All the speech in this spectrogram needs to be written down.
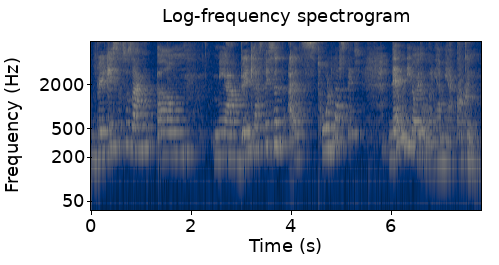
bildlich sozusagen ähm, mehr bildlastig sind als tonlastig. Denn die Leute wollen ja mehr gucken.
